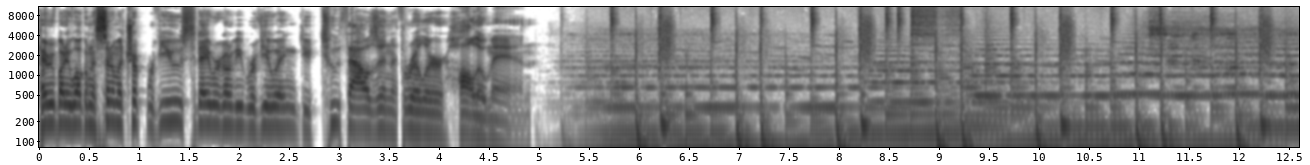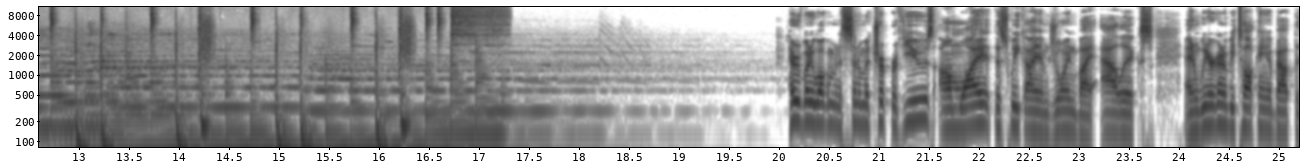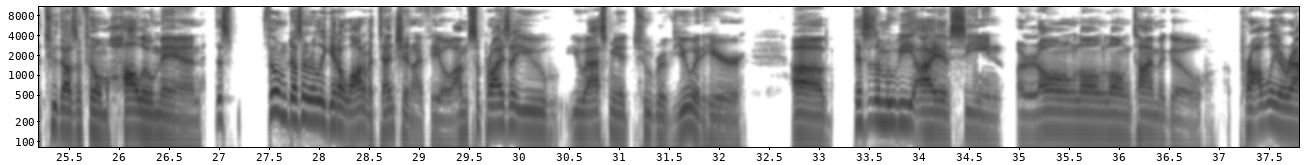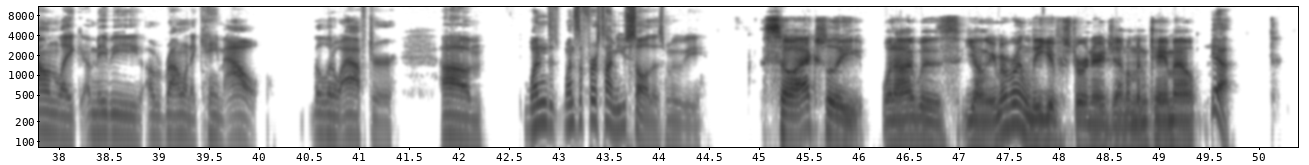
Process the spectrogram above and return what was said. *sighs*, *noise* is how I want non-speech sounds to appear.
Hey, everybody, welcome to Cinema Trip Reviews. Today we're going to be reviewing the 2000 thriller Hollow Man. Hey everybody, welcome to Cinema Trip Reviews. I'm Wyatt. This week I am joined by Alex, and we are going to be talking about the 2000 film Hollow Man. This film doesn't really get a lot of attention, I feel. I'm surprised that you you asked me to review it here. Uh, this is a movie I have seen a long, long, long time ago. Probably around like maybe around when it came out, a little after. Um, when when's the first time you saw this movie? So actually, when I was young, remember when League of Extraordinary Gentlemen came out? Yeah.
